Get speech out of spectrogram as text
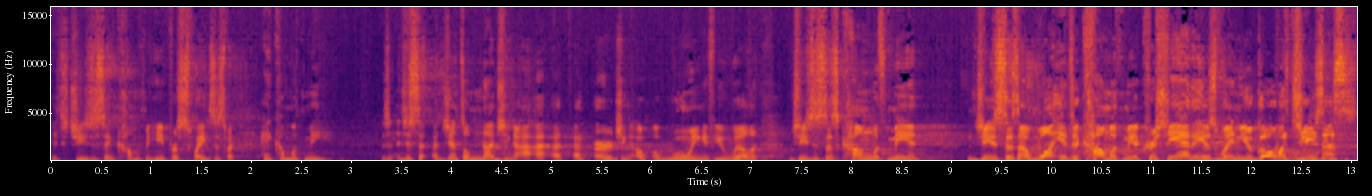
It's Jesus saying, come with me. He persuades us by, hey, come with me. Just a, gentle nudging, an urging, a, a wooing, if you will. And Jesus says, come with me. And Jesus says, I want you to come with me. And Christianity is when you go with Jesus.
